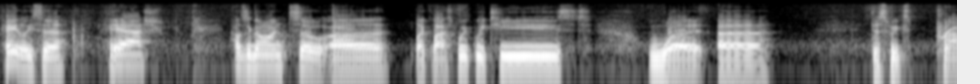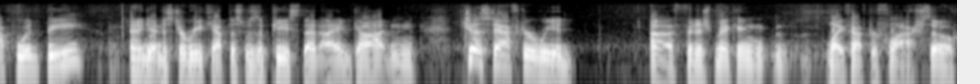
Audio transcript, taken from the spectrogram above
Hey Lisa. Hey Ash. How's it going? So, uh, like last week we teased what uh, this week's prop would be. And again, just to recap, this was a piece that I had gotten just after we had uh, finished making Life After Flash. So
